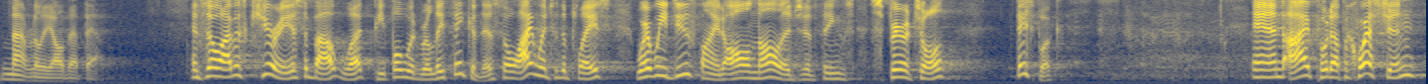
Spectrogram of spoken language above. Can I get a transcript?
not really all that bad. And so I was curious about what people would really think of this. So I went to the place where we do find all knowledge of things spiritual Facebook. And I put up a question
